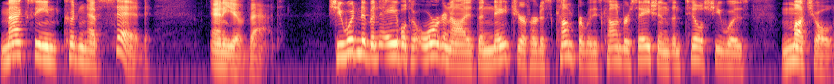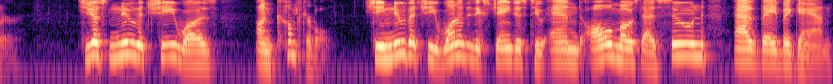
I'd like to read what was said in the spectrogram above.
Maxine couldn't have said any of that. She wouldn't have been able to organize the nature of her discomfort with these conversations until she was much older. She just knew that she was uncomfortable. She knew that she wanted these exchanges to end almost as soon as they began,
